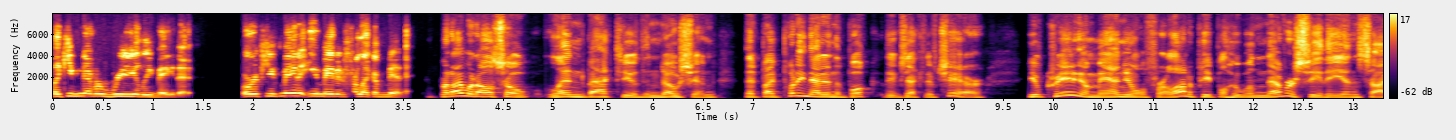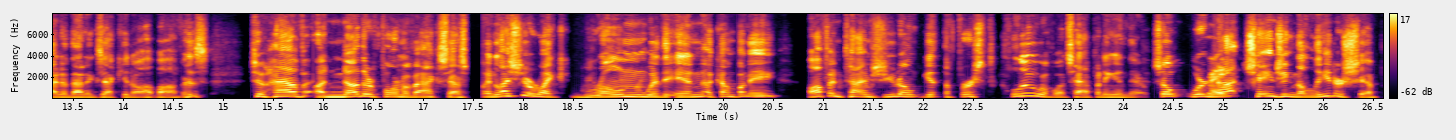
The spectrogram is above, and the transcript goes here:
Like you've never really made it. Or if you've made it, you made it for like a minute. But I would also lend back to you the notion that by putting that in the book, The Executive Chair, you're creating a manual for a lot of people who will never see the inside of that executive office to have another form of access. Unless you're like grown within a company, oftentimes you don't get the first clue of what's happening in there. So we're right. not changing the leadership.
